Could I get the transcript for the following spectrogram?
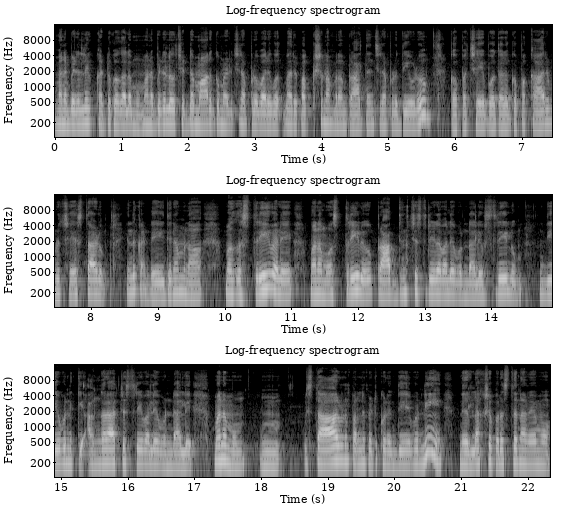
మన బిడ్డని కట్టుకోగలము మన బిడ్డలు చెడ్డ మార్గం నడిచినప్పుడు వారి వారి పక్షన మనం ప్రార్థించినప్పుడు దేవుడు గొప్ప చేయబోతాడు గొప్ప కార్యములు చేస్తాడు. ఎందుకంటే ఈ దినమున ఒక స్త్రీ వలె మనము స్త్రీలు ప్రార్థించే స్త్రీల వలె ఉండాలి స్త్రీలు దేవునికి అంగరార్చే స్త్రీ వలె ఉండాలి. మనము విస్తారమైన పనులు పెట్టుకుని దేవుణ్ణి నిర్లక్ష్యపరుస్తున్నావేమో.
